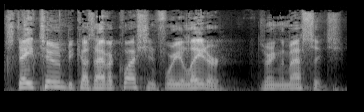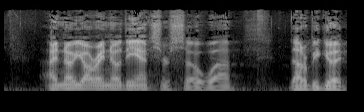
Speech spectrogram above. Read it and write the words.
Stay tuned because I have a question for you later during the message. I know you already know the answer, so uh, that'll be good.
